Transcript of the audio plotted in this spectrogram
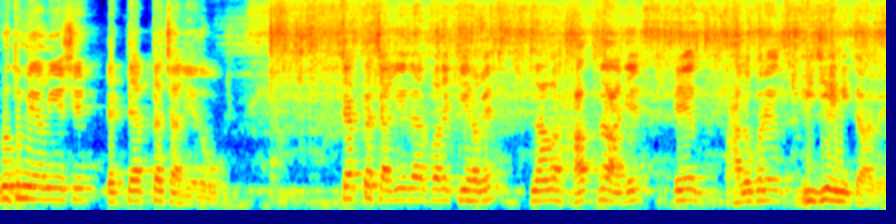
প্রথমে আমি এসে ট্যাপটা চালিয়ে দেবো। ট্যাপটা চালিয়ে দেওয়ার পরে কি হবে? না, আমার হাতটা আগে এ ভালো করে ভিজিয়ে নিতে হবে।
